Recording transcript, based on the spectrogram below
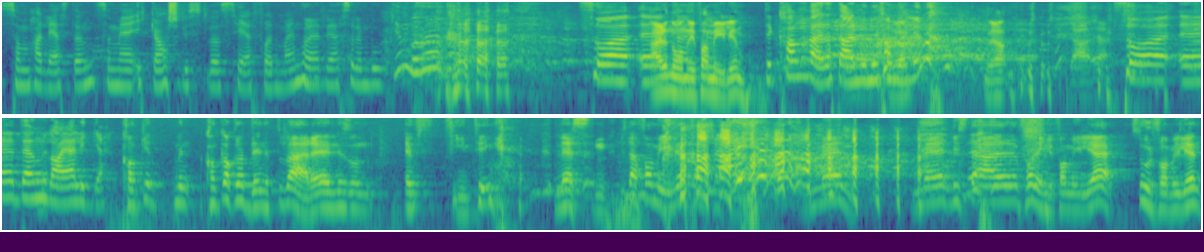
som har lest den, som jeg ikke har så lyst til å se for meg når jeg leser den boken. så, eh, Er det noen i familien? Det kan være at det er noen i familien. Ja. Ja, ja. Så eh, den lar jeg ligge. Kan ikke, men kan ikke akkurat det nettopp være en, sånn, en fin ting? Nesten. Hvis det er familie, kanskje. Men, men hvis det er forlengerfamilie, storfamilien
